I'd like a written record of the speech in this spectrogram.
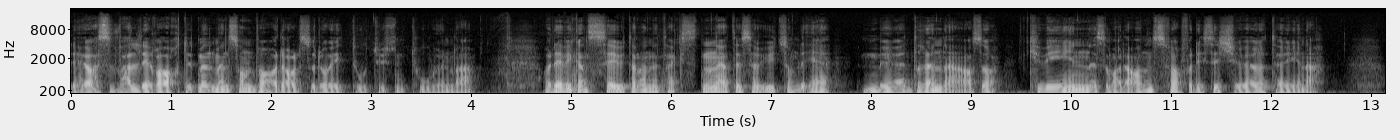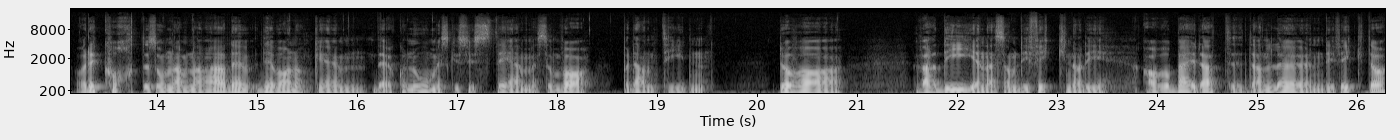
Det høres veldig rart ut, men, men sånn var det altså da i 2200. Og det vi kan se ut av denne teksten, er at det ser ut som det er mødrene, altså kvinnene, som hadde ansvar for disse kjøretøyene. Og det kortet som hun nevner her, det, det var nok eh, det økonomiske systemet som var på den tiden. Da var verdiene som de fikk når de arbeidet, den lønnen de fikk da,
